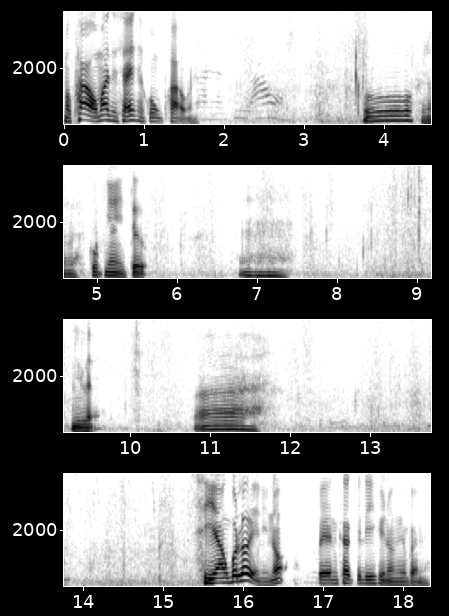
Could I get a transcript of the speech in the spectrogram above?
มะพร้าวมาจะใช้ใส่กงเผาวนะอันนั้นที่เอาโอ้พี่น้องเอ้ยกุกใหญ่เติบอ่านี่แหละอ่า สียงบ่เลยนี่เนาะเป็นคักดีพี่น้องไงบ้านนี้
